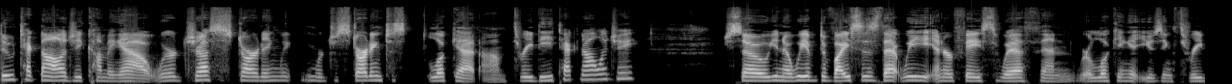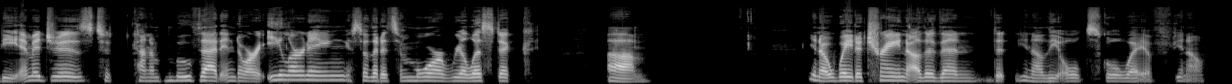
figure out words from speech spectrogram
new technology coming out. We're just starting, we, we're just starting to look at um, 3D technology. So, you know, we have devices that we interface with, and we're looking at using 3D images to kind of move that into our e learning so that it's a more realistic um, you know, way to train other than the, you know, the old school way of, you know,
